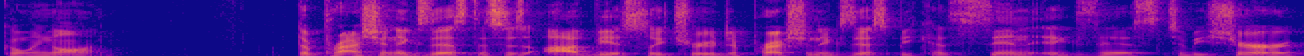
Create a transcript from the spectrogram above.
going on. Depression exists. This is obviously true. Depression exists because sin exists, to be sure.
